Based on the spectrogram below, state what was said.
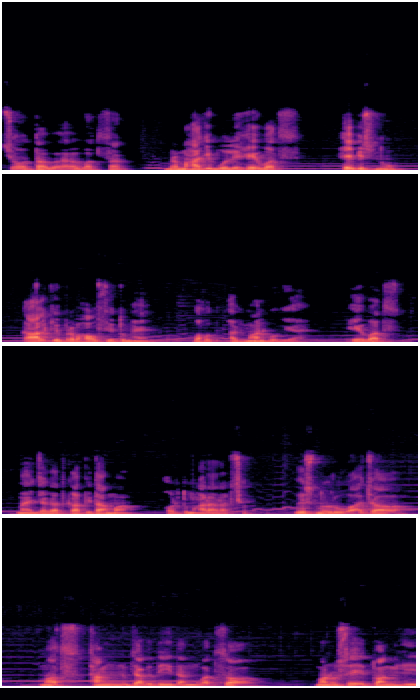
चौतव वत्स। ब्रह्मा जी बोले, हे वत्स, हे विष्णु, काल के प्रभाव से तुम्हें बहुत अभिमान हो गया है। हे वत्स, मैं जगत का पितामह और तुम्हारा रक्षक। विष्णुरुवाच, मत्स्थं जगदीदं वत्स ही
